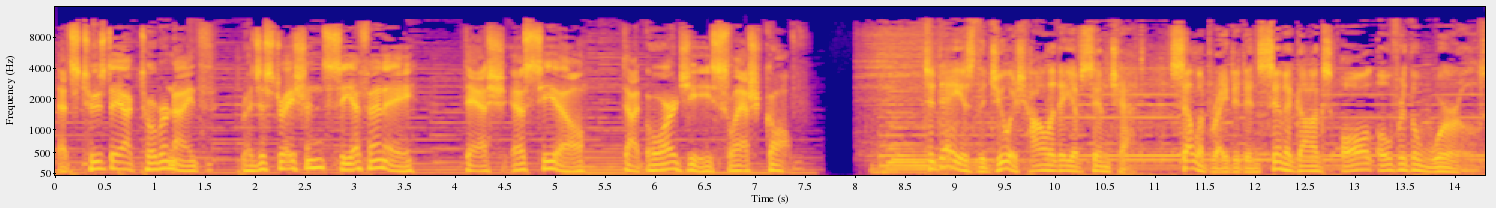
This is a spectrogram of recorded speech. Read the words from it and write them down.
That's Tuesday, October 9th. Registration CFNA-STL org slash golf. Today is the Jewish holiday of Simchat, celebrated in synagogues all over the world.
